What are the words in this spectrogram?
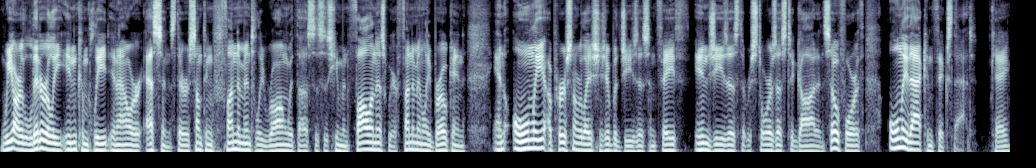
we are literally incomplete in our essence. There is something fundamentally wrong with us. This is human fallenness. We are fundamentally broken. And only a personal relationship with Jesus and faith in Jesus that restores us to God and so forth, only that can fix that. Okay.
